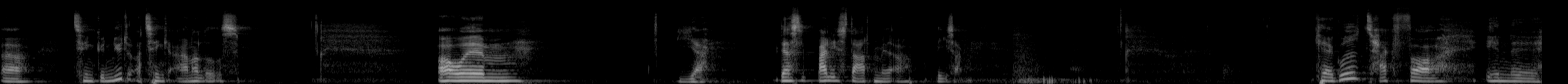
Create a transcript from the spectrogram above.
at tænke nyt og tænke anderledes. Og øhm, ja, lad os bare lige starte med at bede sammen. Kære Gud, tak for en øh,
